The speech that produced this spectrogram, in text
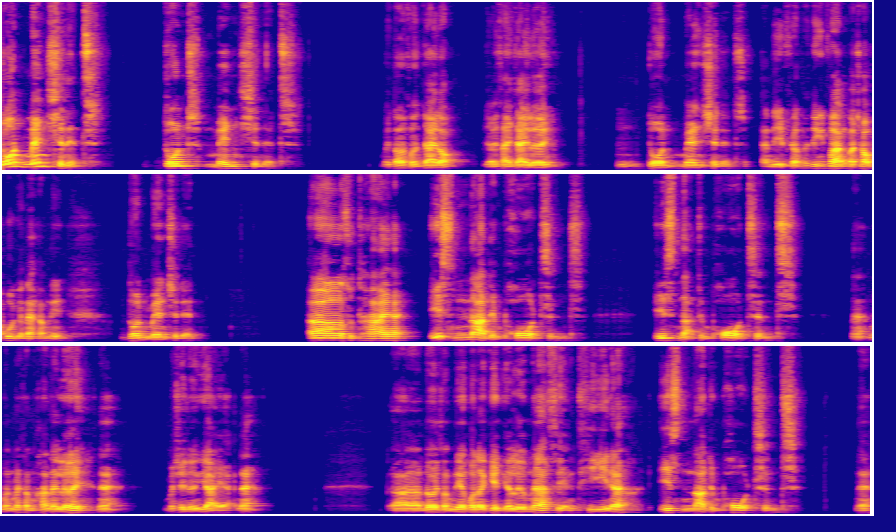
don't mention it don't mention it ไม่ต้องสนใจหรอก อย่าใส่ใจเลย don't mention it อันนี้จริงฝรั่งก็ชอบพูดกันนะครับนี้ don't mention it เอ่อสุดท้ายฮะ it's not important it's not important นะมันไม่สำคัญอะไรเลยนะ ไม่ใช่เรื่องใหญ่อะนะโดยสำเนียงคนอังกฤษอย่าลืมนะ เสียง t นะ is not important นะ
